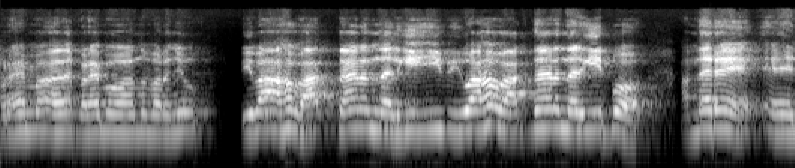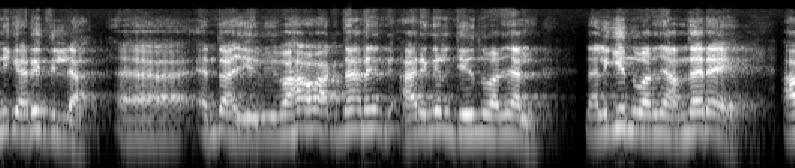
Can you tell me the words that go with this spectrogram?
പ്രേമ പ്രേമെന്ന് പറഞ്ഞു. വിവാഹ വാഗ്ദാനം നൽകി. ഈ വിവാഹ വാഗ്ദാനം നൽകിയപ്പോൾ അന്നേരെ എനിക്കറിയത്തില്ല. എന്താ ഈ വിവാഹ വാഗ്ദാനം ആരെങ്കിലും ചെയ്തെന്ന് പറഞ്ഞാൽ നൽകിയെന്ന് പറഞ്ഞാൽ അന്നേരെ ആ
